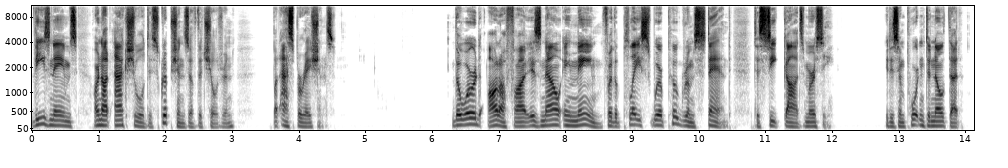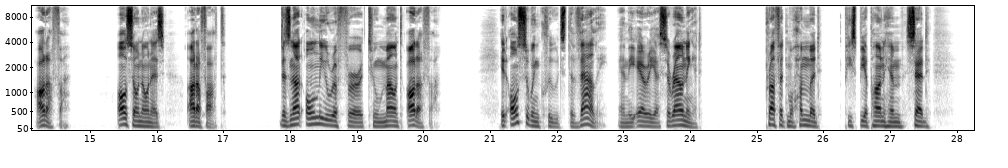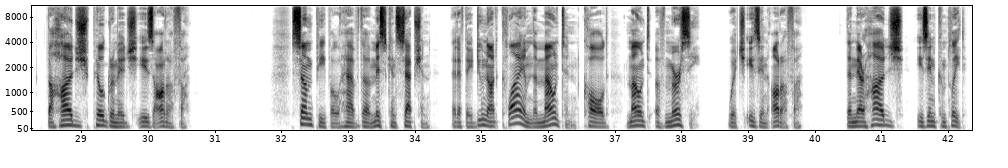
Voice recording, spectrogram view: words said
These names are not actual descriptions of the children, but aspirations. The word Arafah is now a name for the place where pilgrims stand to seek God's mercy. It is important to note that Arafah also known as Arafat, does not only refer to Mount Arafah, it also includes the valley and the area surrounding it. Prophet Muhammad, peace be upon him, said, The Hajj pilgrimage is Arafah. Some people have the misconception that if they do not climb the mountain called Mount of Mercy, which is in Arafah, then their Hajj is incomplete.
